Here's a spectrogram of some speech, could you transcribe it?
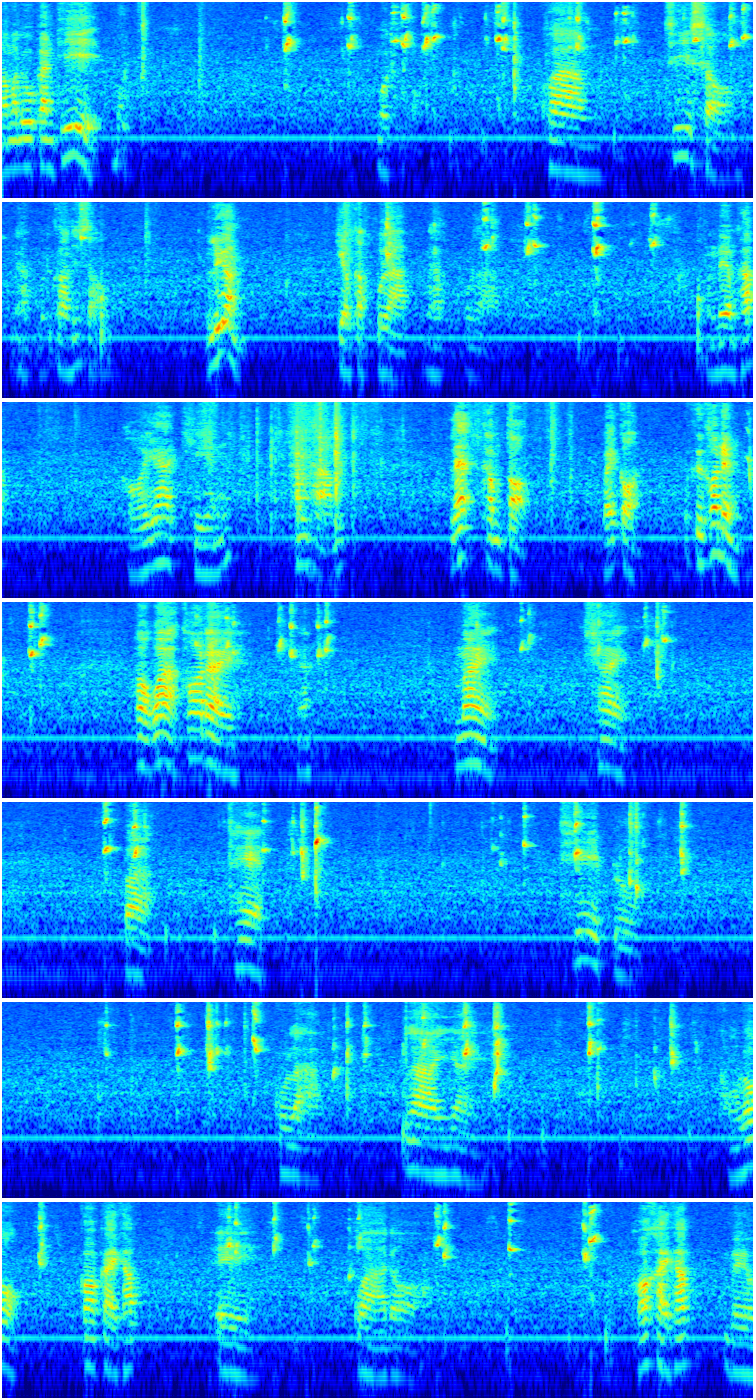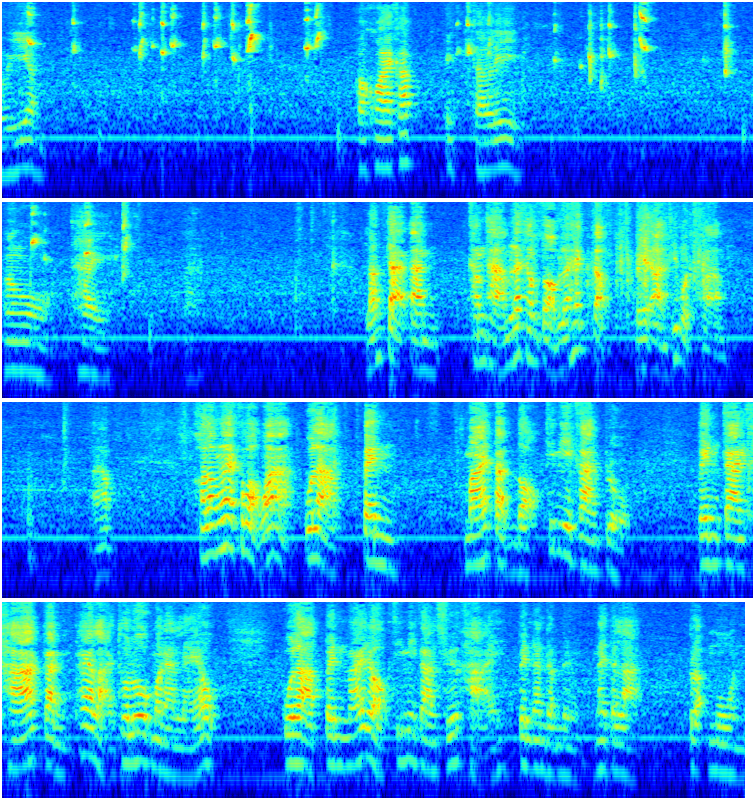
เรามาดูกันที่บทบทความที่สองนะครับบทความที่สองเรื่องเกี่ยวกับกุหลาบนะครับกุหลาบเหมือนเดิมครับ ขออนุญาตเขียนคำถาม และคำตอบไว้ก่อนก็คือข้อหนึ่งบอกว่าข้อใดนะไม่ใช่ ประเทศ ที่ปลูก กุหลาบ ลายใหญ่ ของโลก ก็ไก่ครับ เอกวาดอ ขอไข่ครับเบลเยียม ขอควายครับ อิตาลีงงู ไทย หลังจากอ่านคำถามและคำตอบแล้วให้กลับไปอ่านที่บทความนะครับคอลัมน์แรกเขาบอกว่ากุหลาบเป็นไม้ตัดดอกที่มีการปลูก เป็นการค้ากันแพร่หลายทั่วโลกมานานแล้ว กุหลาบเป็นไม้ดอกที่มีการซื้อขายเป็นอันดับหนึ่งในตลาดประมูล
